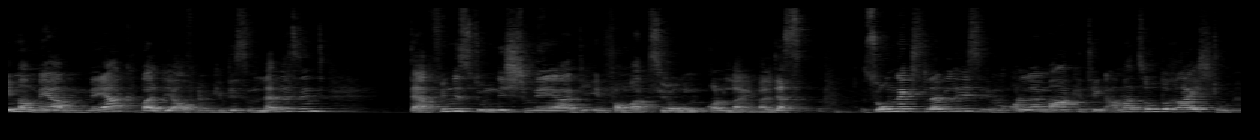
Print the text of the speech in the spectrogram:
immer mehr merke, weil wir auf einem gewissen Level sind, da findest du nicht mehr die Informationen online, weil das so next level ist im Online-Marketing, Amazon-Bereich. Du,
